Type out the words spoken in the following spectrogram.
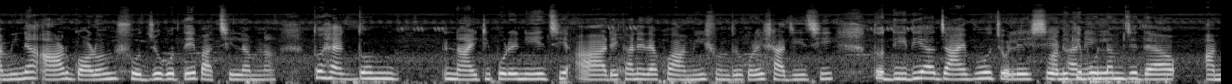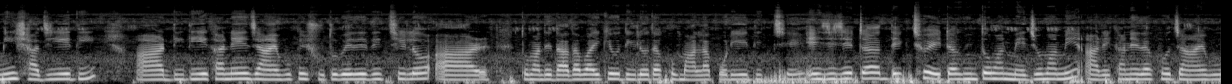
আমি না আর গরম সহ্য করতেই পারছিলাম না। তো একদম নাইটি পরে নিয়েছি আর এখানে দেখো আমি সুন্দর করে সাজিয়েছি। তো দিদি আর জামাইবুও চলে এসছে আমি কি বললাম যে দাও আমি সাজিয়ে দিই। আর দিদি এখানে জামাইবুকে সুতো বেঁধে দিচ্ছিল। আর তোমাদের দাদাভাইকেও দিল, দেখো মালা পরিয়ে দিচ্ছে। এই যে যেটা দেখছ, এটা কিন্তু আমার মেজো মামি। আর এখানে দেখো জামাইবু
